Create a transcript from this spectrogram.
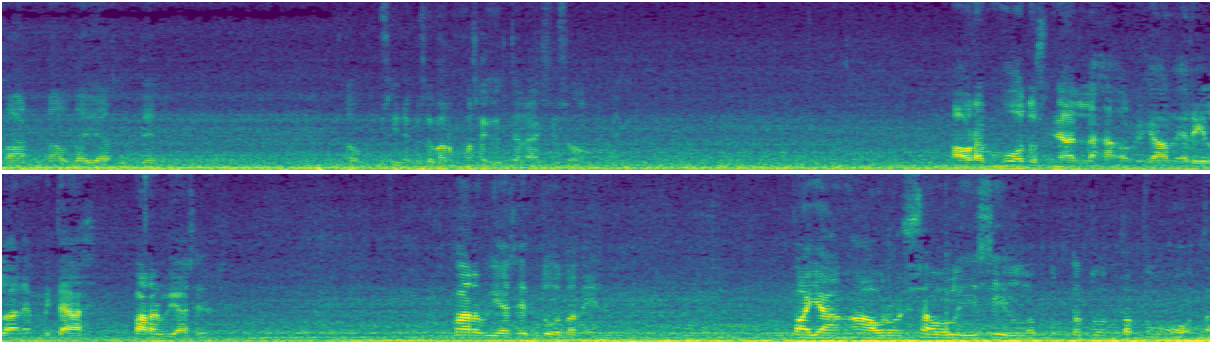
kannalta ja sitten no siinäkö se varmaan se yhtäläisyys on. Niin auran muoto sinällähän on ihan erilainen mitä Parviaisen Parviaisen tuota niin pajan auroissa oli silloin, mutta tuota tuota.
